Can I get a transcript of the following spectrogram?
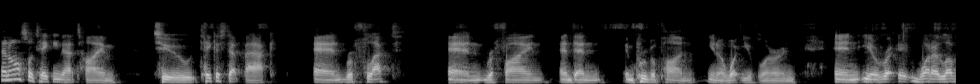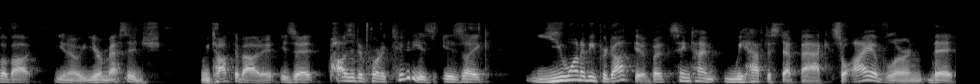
and also taking that time to take a step back and reflect and refine and then improve upon, you know, what you've learned. And, you know, what I love about, you know, your message, we talked about it, is that positive productivity is, is like, you want to be productive, but at the same time, we have to step back. So I have learned that,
